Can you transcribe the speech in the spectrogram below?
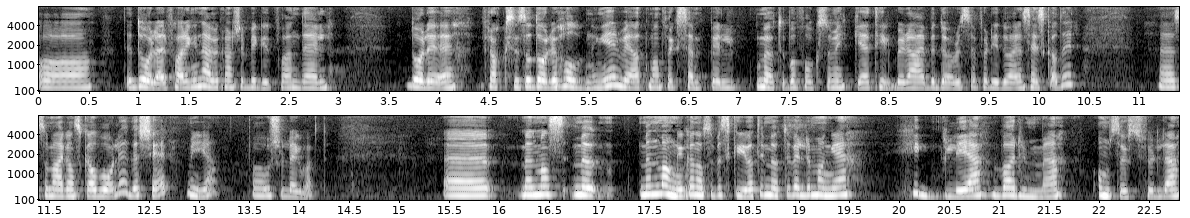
og de dårlige erfaringene er vel kanskje bygget på en del dårlig eh, praksis og dårlige holdninger ved at man f.eks. møter på folk som ikke tilbyr deg bedøvelse fordi du er en selvskader. Eh, som er ganske alvorlig. Det skjer mye på Oslo legevakt. Eh, men man men mange kan også beskrive at de møter veldig mange hyggelige, varme, omsorgsfulle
